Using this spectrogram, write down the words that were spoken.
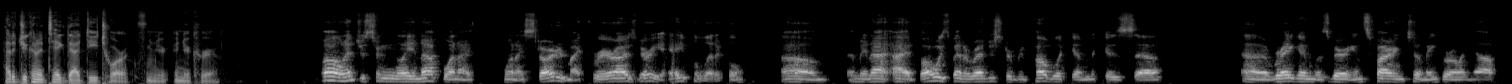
how did you kind of take that detour from your in your career? Well, interestingly enough, when I when I started my career, I was very apolitical. Um, I mean, I, have always been a registered Republican because uh, uh, Reagan was very inspiring to me growing up.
